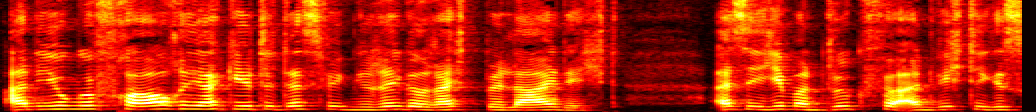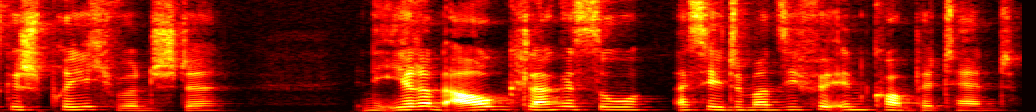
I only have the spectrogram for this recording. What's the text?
Eine junge Frau reagierte deswegen regelrecht beleidigt, als ihr jemand Glück für ein wichtiges Gespräch wünschte. In ihren Augen klang es so, als hielte man sie für inkompetent.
